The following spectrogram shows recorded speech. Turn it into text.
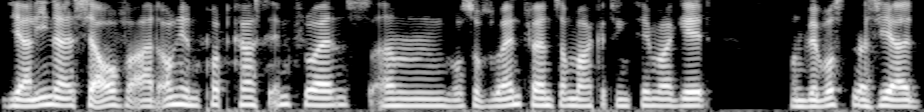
Die Alina ist ja auch, hat auch einen Podcast Influence, ähm, wo es auf so Influencer-Marketing-Thema geht. Und wir wussten, dass sie halt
